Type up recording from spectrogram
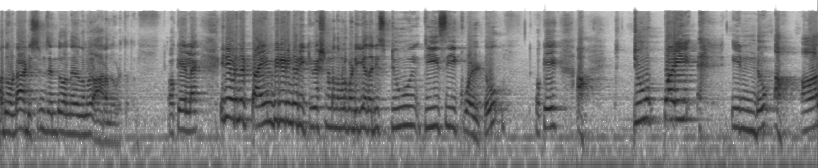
അതുകൊണ്ട് ആ ഡിസ്റ്റൻസ് എന്ത് വന്നത്? നമ്മൾ ആറെന്ന് കൊടുത്തത്. ഓക്കെ അല്ലേ? ഇനി ഇവിടുന്ന് ടൈം പീരീഡിന്റെ ഒരു ഇക്വേഷൻ ഉണ്ട് നമ്മൾ പഠിക്കുക? That is to T is equal to okay ah two pi into ah R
